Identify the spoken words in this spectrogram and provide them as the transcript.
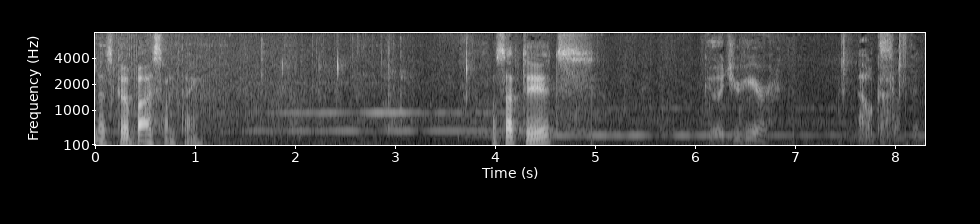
Let's go buy something. What's up, dudes? Good you're here. Oh, God. Something.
